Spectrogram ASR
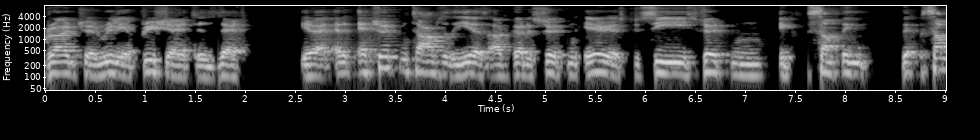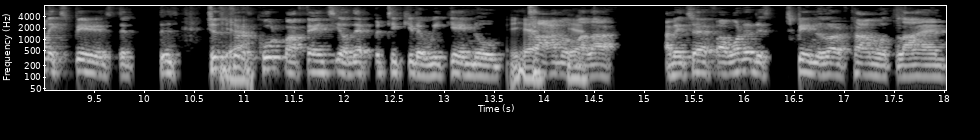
grown to really appreciate is that, you know, at, at certain times of the years, I'd go to certain areas to see certain, something, some experience that just sort of caught my fancy on that particular weekend or Yeah, time of yeah. my life. I mean, so if I wanted to spend a lot of time with lion,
